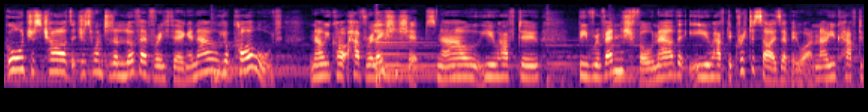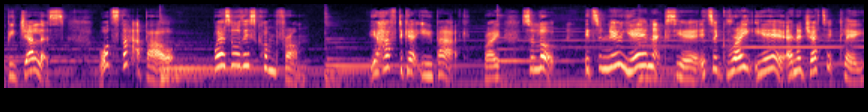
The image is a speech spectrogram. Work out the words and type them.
gorgeous child that just wanted to love everything, and now you're cold. Now you can't have relationships. Now you have to be revengeful, now that you have to criticize everyone, now you have to be jealous. What's that about? Where's all this come from? You have to get you back, right? So, look, it's a new year next year. It's a great year energetically,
